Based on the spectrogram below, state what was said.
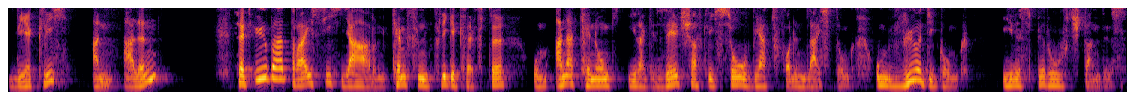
Wirklich an allen? Seit über 30 Jahren kämpfen Pflegekräfte um Anerkennung ihrer gesellschaftlich so wertvollen Leistung, um Würdigung ihres Berufsstandes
